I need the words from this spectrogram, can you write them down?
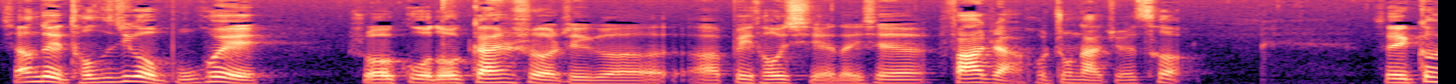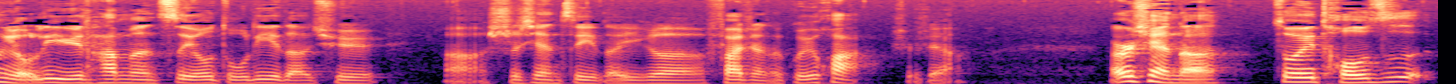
相对投资机构不会说过多干涉这个呃被投企业的一些发展或重大决策，所以更有利于他们自由独立的去啊实现自己的一个发展的规划是这样。而且呢，作为投资，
